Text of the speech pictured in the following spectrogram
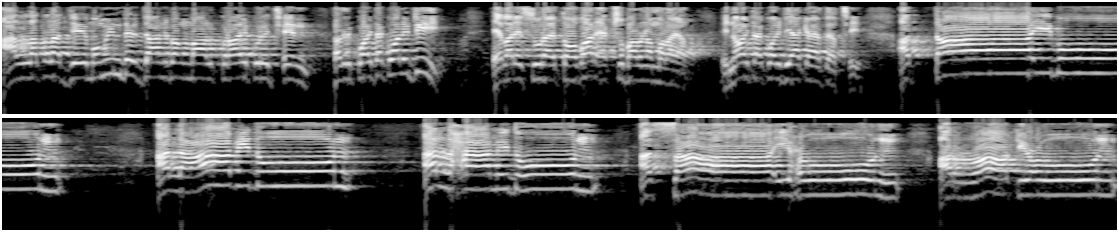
আল্লাহ তালা যে মমিনদের যান এবং মাল ক্রয় করেছেন, তাদের কয়টা কোয়ালিটি এবারে সুরায় তবার একশো বারো নম্বর আয়াত। এই নয়টা কোয়ালিটি এক আয়াত আছে। আর তাইবুন আল আবিদুন আল আসাইহুন আর রাকিউন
